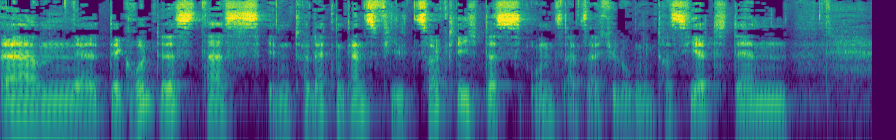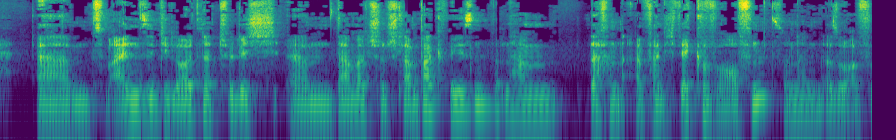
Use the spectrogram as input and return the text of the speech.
ähm, der Grund ist, dass in Toiletten ganz viel Zeug liegt, das uns als Archäologen interessiert. Denn ähm, zum einen sind die Leute natürlich ähm, damals schon schlamper gewesen und haben Sachen einfach nicht weggeworfen, sondern also auf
